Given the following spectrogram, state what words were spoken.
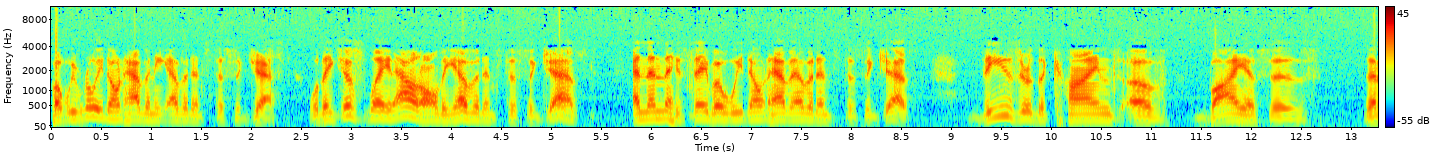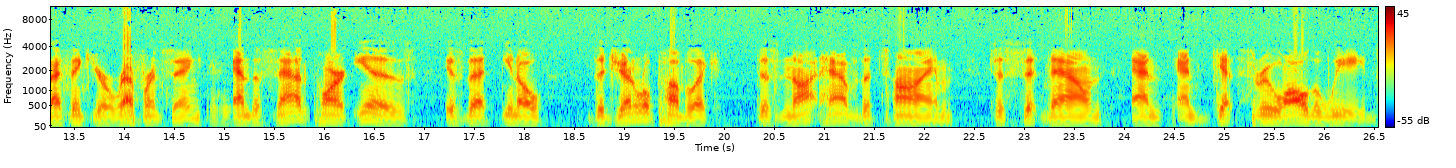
but we really don't have any evidence to suggest. Well, they just laid out all the evidence to suggest, and then they say, but we don't have evidence to suggest. These are the kinds of biases that I think you're referencing. Mm-hmm. And the sad part is, is that, you know, the general public does not have the time to sit down and, and get through all the weeds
